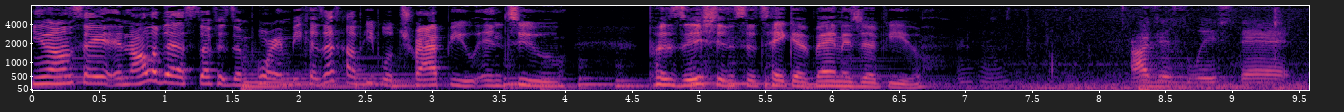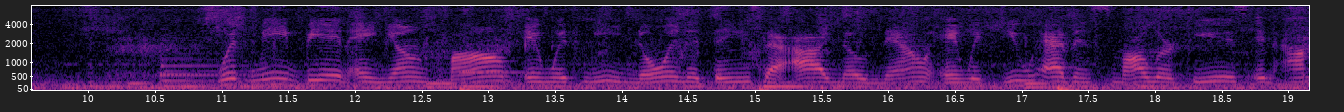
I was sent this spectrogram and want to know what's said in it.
You know what I'm saying? And all of that stuff is important because that's how people trap you into positions to take advantage of you. I just wish that with me being a young mom and with me knowing the things that I know now and with you having smaller kids and I'm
